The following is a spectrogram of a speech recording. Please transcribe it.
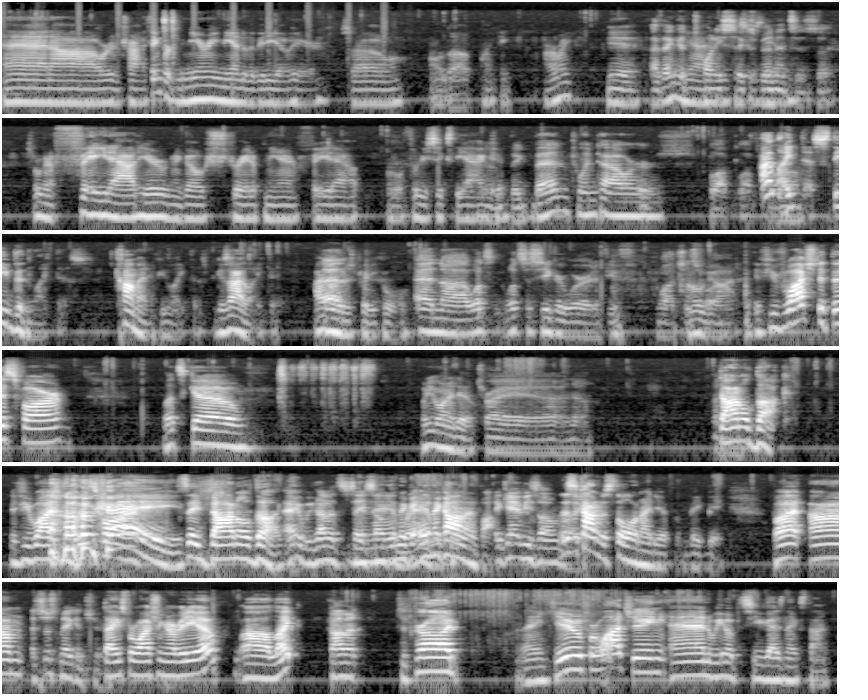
and uh, we're gonna try. I think we're nearing the end of the video here. So hold up. I think are we? Yeah, I think in Yeah, I think 26 is minutes is. Uh, So we're gonna fade out here. We're gonna go straight up in the air, fade out, little 360 action. Big Ben, Twin Towers, blah blah. blah. I like this. Steve didn't like this. Comment if you like this because I liked it. I thought it was pretty cool. And uh, what's what's the secret word if you've watched this Oh far? god. If you've watched it this far, let's go. What do you want to do? Try uh, no. Uh, Donald Duck. If you watch it this far, say Donald Duck. Hey, we gotta say in, the, something in, the, in the comment box. It can't be something. This is kind of a stolen idea from Big B. But um, It's just making sure. thanks for watching our video. Uh, like, Comment. Subscribe. Thank you for watching, and we hope to see you guys next time.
